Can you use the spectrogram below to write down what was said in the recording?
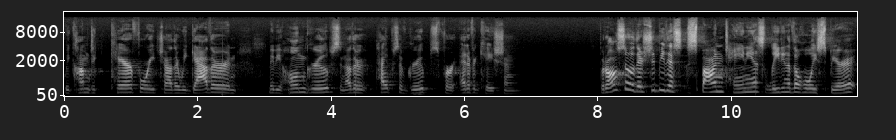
We come to care for each other. We gather in maybe home groups and other types of groups for edification. But also, there should be this spontaneous leading of the Holy Spirit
